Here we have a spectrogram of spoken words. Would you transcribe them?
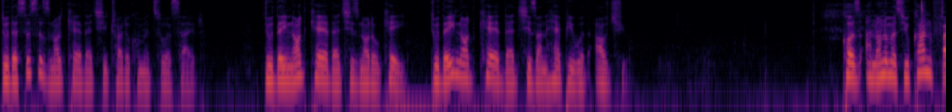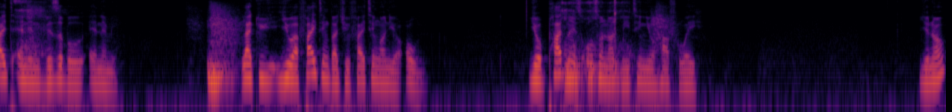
Do the sisters not care that she tried to commit suicide? Do they not care that she's not okay? Do they not care that she's unhappy without you? Because anonymous, you can't fight an invisible enemy. Like you, you are fighting, but you're fighting on your own. Your partner is also not meeting you halfway. You know?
